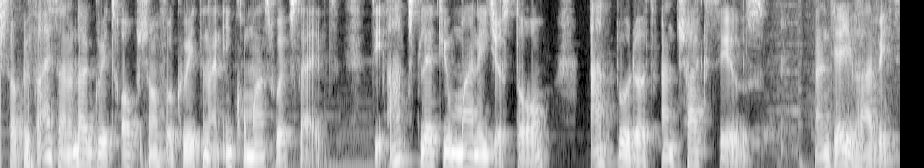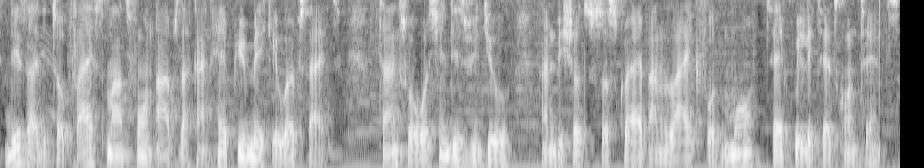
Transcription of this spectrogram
Shopify is another great option for creating an e-commerce website. The apps let you manage your store, add products, and track sales. And there you have it. These are the top 5 smartphone apps that can help you make a website. Thanks for watching this video and be sure to subscribe and like for more tech related content.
